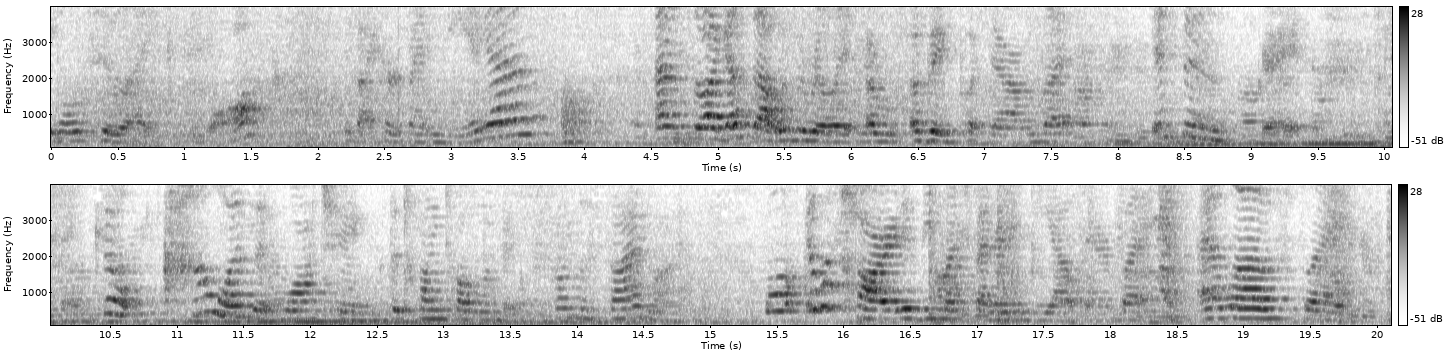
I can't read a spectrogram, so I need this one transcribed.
able to like walk if I hurt my knee again. And so I guess that was a really a, a big put down, but it's been great. So, how was it watching the 2012 Olympics from the sidelines? Well, it was hard. It'd be much better to be out there, but I loved like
